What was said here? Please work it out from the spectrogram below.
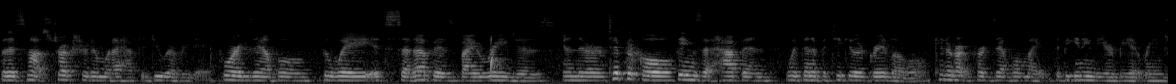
but it's not structured in what I have to do every day. For example, the way it's set up is by ranges, and there are typical things that happen within a particular grade level. Kindergarten, for example, might the beginning of the year be at range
